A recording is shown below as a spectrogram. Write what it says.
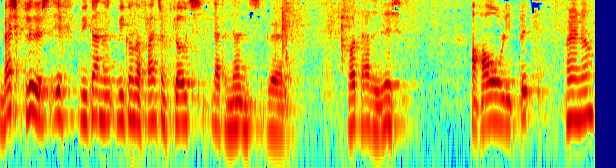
I'm actually curious if we're gonna we gonna find some clothes that the nuns wear. What the hell is this? A holy pit? I don't know.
